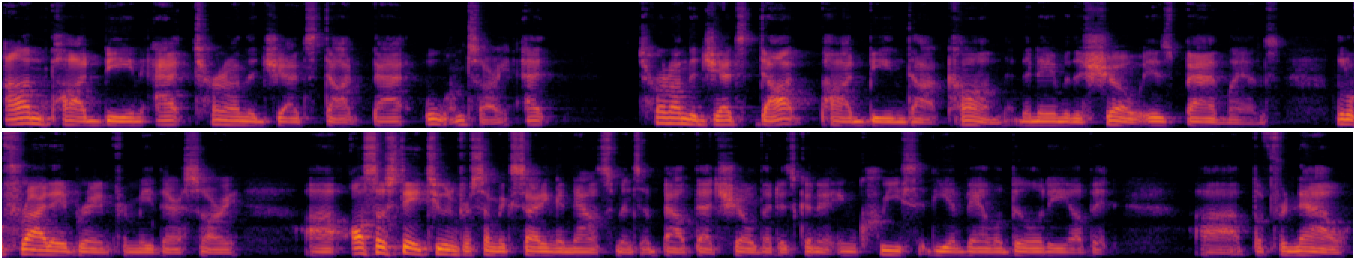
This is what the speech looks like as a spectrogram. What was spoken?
on Podbean at turnonthejets.bat. Oh, I'm sorry, at turnonthejets.podbean.com. The name of the show is Badlands. Little Friday brain from me there, sorry. Uh, also, stay tuned for some exciting announcements about that show that is going to increase the availability of it. Uh, but for now,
